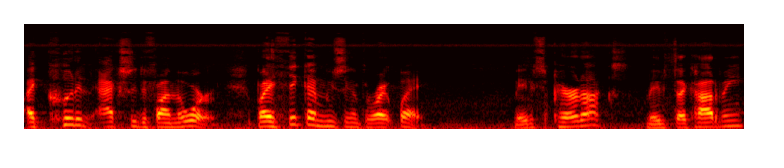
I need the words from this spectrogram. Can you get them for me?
I couldn't actually define the word, but I think I'm using it the right way. Maybe it's a paradox. Maybe it's dichotomy.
